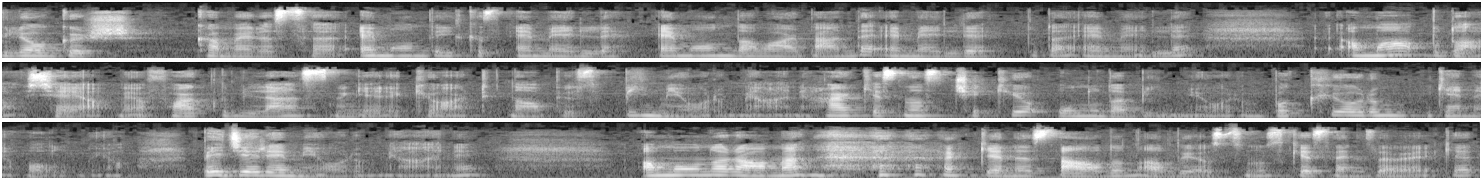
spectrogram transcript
vlogger kamerası. M10 değil kız M50. M10 da var bende M50. Bu da M50. Ama bu da şey yapmıyor. Farklı bir lens mi gerekiyor artık ne yapıyorsa bilmiyorum yani. Herkes nasıl çekiyor onu da bilmiyorum. Bakıyorum gene olmuyor. Beceremiyorum yani. Ama ona rağmen gene sağ olun alıyorsunuz. Kesenize bereket.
